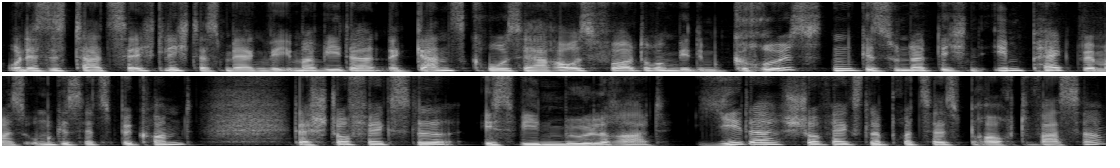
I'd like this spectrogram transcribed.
Und es ist tatsächlich, das merken wir immer wieder, eine ganz große Herausforderung mit dem größten gesundheitlichen Impact, wenn man es umgesetzt bekommt. Der Stoffwechsel ist wie ein Mühlrad. Jeder Stoffwechselprozess braucht Wasser.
